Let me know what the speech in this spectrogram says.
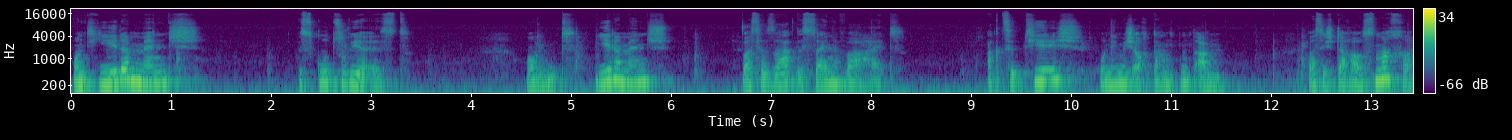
Und jeder Mensch ist gut so wie er ist. Und jeder Mensch, was er sagt, ist seine Wahrheit. Akzeptiere ich und nehme ich auch dankend an. Was ich daraus mache,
